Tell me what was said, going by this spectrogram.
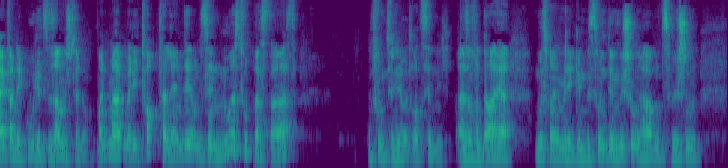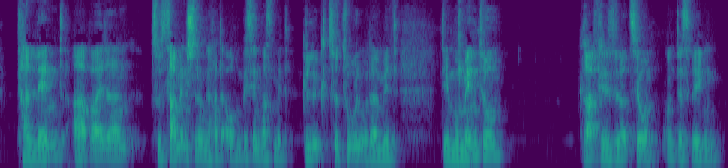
einfach eine gute Zusammenstellung. Manchmal hat man die Top-Talente und es sind nur Superstars und funktioniert aber trotzdem nicht. Also von daher muss man immer eine gesunde Mischung haben zwischen Talent, Arbeitern, Zusammenstellung. Das hat auch ein bisschen was mit Glück zu tun oder mit dem Momentum, gerade für die Situation. Und deswegen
